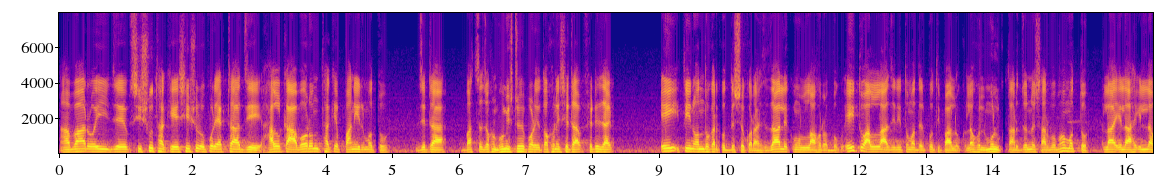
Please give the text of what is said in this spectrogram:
আবার ওই যে শিশু থাকে, শিশুর ওপরে একটা যে হালকা আবরণ থাকে পানির মতো, যেটা বাচ্চা যখন ভূমিষ্ঠ হয়ে পড়ে, তখনই সেটা ফেটে যায়। এই তিন অন্ধকারকে উদ্দেশ্য করা হয়েছে। জালেকুমুল্লাহ রব্বক এই তো আল্লাহ যিনি তোমাদের প্রতিপালক, লাহুল মুল্ক, তার জন্য সার্বভৌমত্ব। লা ইলাহ ইল্লাহ,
